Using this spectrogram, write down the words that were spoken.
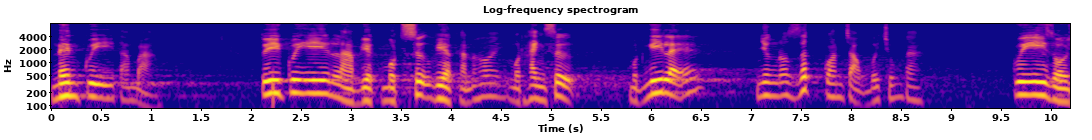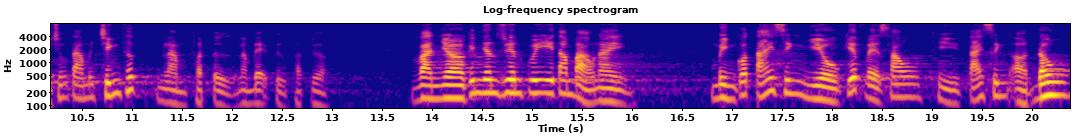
nên quy y tam bảo. Tuy quy y là việc một sự việc hẳn hoi một hành sự một nghi lễ nhưng nó rất quan trọng với chúng ta. Quy y rồi chúng ta mới chính thức làm phật tử làm đệ tử phật được. Và nhờ cái nhân duyên quy y tam bảo này mình có tái sinh nhiều kiếp về sau thì tái sinh ở đâu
